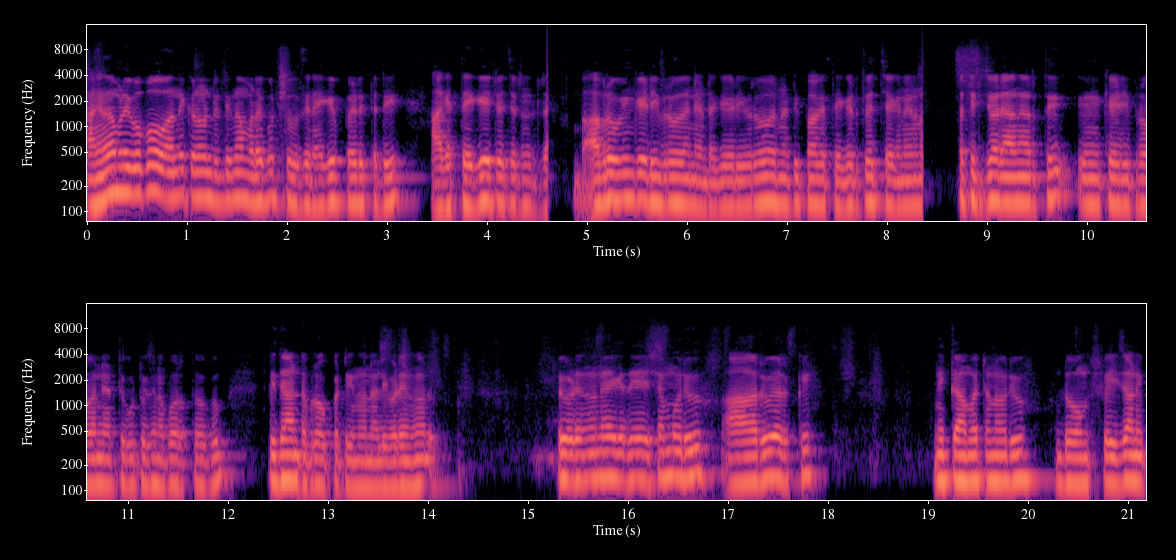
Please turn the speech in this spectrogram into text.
അങ്ങനെ നമ്മളിപ്പോൾ പോകാൻ നിൽക്കണോണ്ടിട്ട് നമ്മുടെ കുട്ടൂസിനേക്ക് ഇപ്പം എടുത്തിട്ട് അകത്തേക്ക് കയറ്റി വെച്ചിട്ടുണ്ട്. ആ ബ്രോയും കെ ഡി ബ്രോ തന്നെയുണ്ട്. കെ ഡി ബ്രോ പറഞ്ഞിട്ട് ഇപ്പം അകത്തേക്ക് എടുത്ത് വെച്ചേക്കണേണ് അപ്പം തിരിച്ചു വരാൻ നേരത്ത് കെ ഡി പ്രോ തന്നെ അടുത്ത് കുട്ടൂസിനെ പുറത്ത് വെക്കും. ഇപ്പം ഇതാണ് പ്രോപ്പർട്ടി എന്ന് പറഞ്ഞാൽ ഇവിടെ നിന്ന് ഇവിടെ നിന്ന് ഏകദേശം ഒരു ആറ് പേർക്ക് നിൽക്കാൻ പറ്റണ ഒരു ഡോം സ്പേസ് ആണ്.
